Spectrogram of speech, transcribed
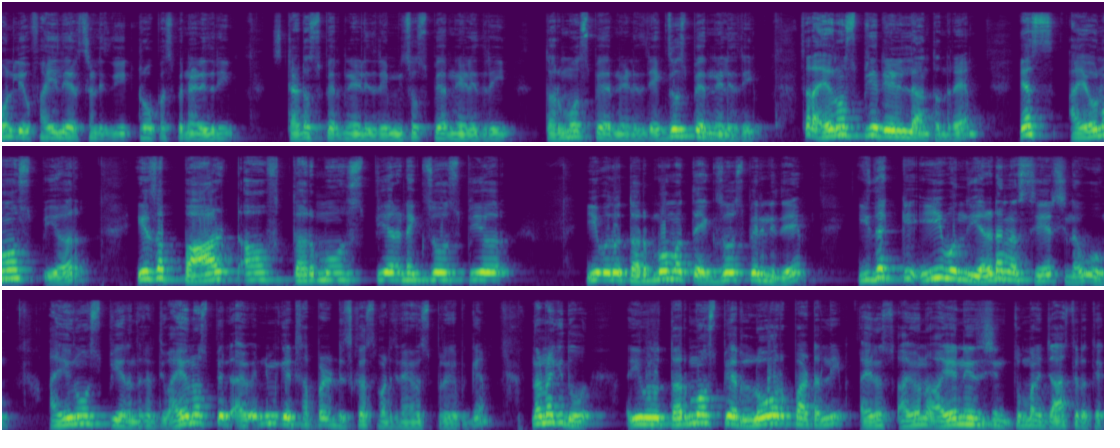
ಓನ್ಲಿ ಫೈವ್ ಲೇಯರ್ಸ್ ಹೇಳಿದ್ವಿ. ಟ್ರೋಪೋಸ್ಪಿಯರ್ ಹೇಳಿದ್ರಿ ಸ್ಟಾಟೋಸ್ಪಿಯರ್ನ ಹೇಳಿದ್ರಿ ಮಿಸೋಸ್ಪಿಯರ್ನ ಹೇಳಿದ್ರಿ ಥರ್ಮೋಸ್ಪಿಯರ್ನ ಹೇಳಿದ್ರಿ ಎಕ್ಸೋಸ್ಪಿಯರ್ನ ಹೇಳಿದ್ರಿ. ಸರ್ ಅಯೋನೋಸ್ಪಿಯರ್ ಹೇಳಿಲ್ಲ ಅಂತಂದರೆ yes ionosphere is a part of thermosphere and exosphere ಈ ಒಂದು ಥರ್ಮೋ ಮತ್ತು ಎಕ್ಸೋಸ್ಪಿಯರ್ ಏನಿದೆ ಇದಕ್ಕೆ ಈ ಒಂದು ಎರಡನ್ನ ಸೇರಿಸಿ ನಾವು ಅಯೋನೋಸ್ಪಿಯರ್ ಅಂತ ಕರಿತೀವಿ. ಅಯೋನೋಸ್ಪಿಯರ್ ನಿಮಗೆ ಸಪ್ರೇಟ್ ಡಿಸ್ಕಸ್ ಮಾಡ್ತೀನಿ ಅಯೋನೋಸ್ಪಿಯರ್ ಬಗ್ಗೆ. ನಮಗಿದು ಈ ಒಂದು ಥರ್ಮೋಸ್ಪಿಯರ್ ಲೋವರ್ ಪಾರ್ಟಲ್ಲಿ ಅಯೋನೋಸ್ ಅಯೋನ್ ಅಯೋನೈಸೇಷನ್ ತುಂಬಾ ಜಾಸ್ತಿ ಇರುತ್ತೆ.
